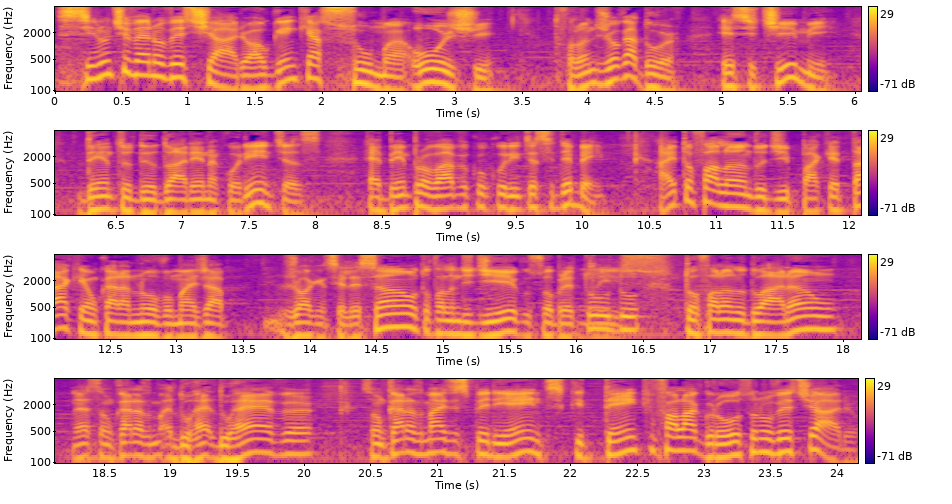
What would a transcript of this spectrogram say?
Se não tiver no vestiário alguém que assuma hoje, tô falando de jogador, esse time dentro do, do Arena Corinthians, é bem provável que o Corinthians se dê bem. Aí tô falando de Paquetá, que é um cara novo, mas já joga em seleção. Tô falando de Diego, sobretudo. Isso. Tô falando do Arão, né? São caras do, do Hever. São caras mais experientes que tem que falar grosso no vestiário.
